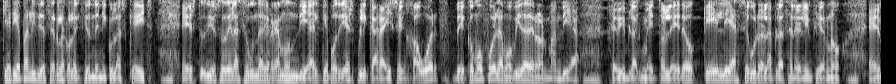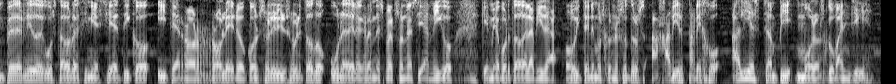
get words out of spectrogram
que haría palidecer la colección de Nicolas Cage, estudioso de la Segunda Guerra Mundial que podría explicar a Eisenhower de cómo fue la movida de Normandía, heavy black metalero que le asegura la plaza en el infierno, empedernido degustador de cine asiático y terror, rolero, consolero y sobre todo una de las grandes personas y amigo que me ha aportado a la vida. Hoy tenemos con nosotros a Javier Parejo, alias Champi Morosgobanji.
